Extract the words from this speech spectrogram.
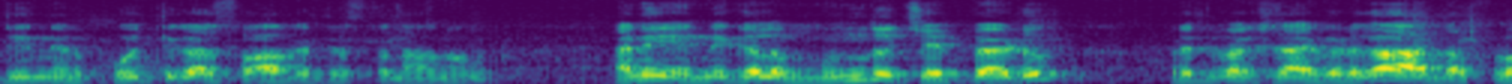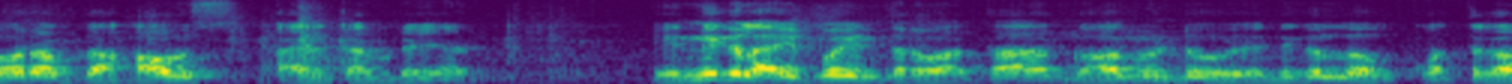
దీన్ని నేను పూర్తిగా స్వాగతిస్తున్నాను అని ఎన్నికల ముందు చెప్పాడు ప్రతిపక్ష నాయకుడిగా on the floor of the house ఆయన కమిట్ అయ్యాడు. ఎన్నికలు అయిపోయిన తర్వాత గవర్నమెంట్ ఎన్నికల్లో కొత్తగా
